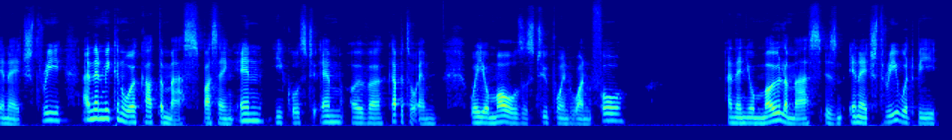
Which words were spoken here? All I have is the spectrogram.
NH3 and then we can work out the mass by saying N equals to M over capital M where your moles is 2.14 and then your molar mass is NH3 would be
